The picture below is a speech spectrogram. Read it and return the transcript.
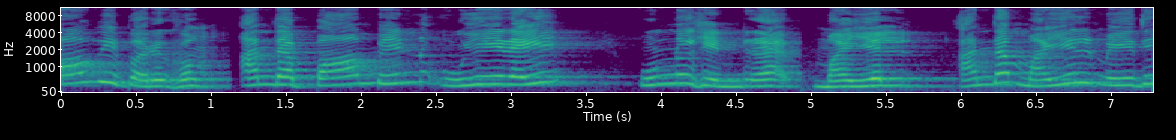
ஆவி பருகும். அந்த பாம்பின் உயிரை உண்ணுகின்ற மயில். அந்த மயில் மீது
